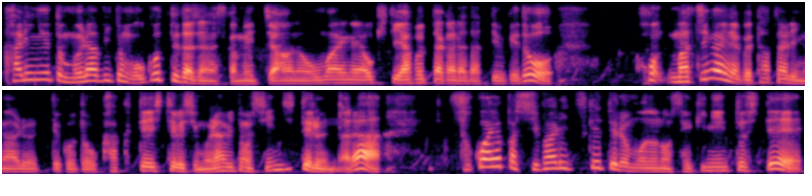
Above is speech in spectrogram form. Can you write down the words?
仮に言うと村人も怒ってたじゃないですか、めっちゃ、あの、お前が起きて破ったからだって言うけど、ほ間違いなくたたりがあるってことを確定してるし、村人も信じてるんなら、そこはやっぱ縛り付けてるものの責任として、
